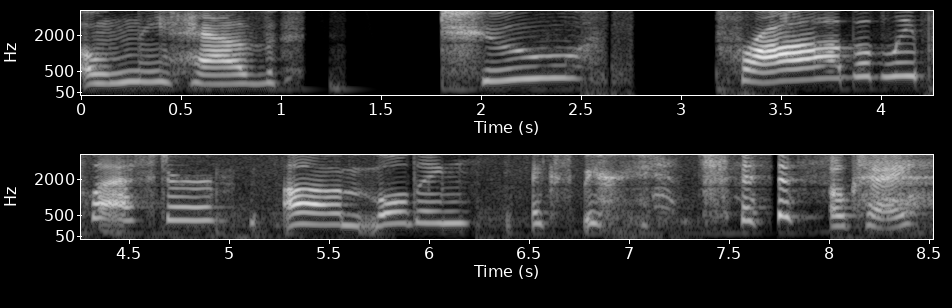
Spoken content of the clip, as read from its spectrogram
only have two probably plaster um, molding experiences. okay.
